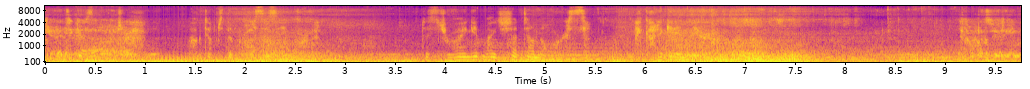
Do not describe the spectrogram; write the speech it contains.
Get Cassandra. Hooked up to the processing. Destroying it might shut down the Horus. I gotta get in there. Compensating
